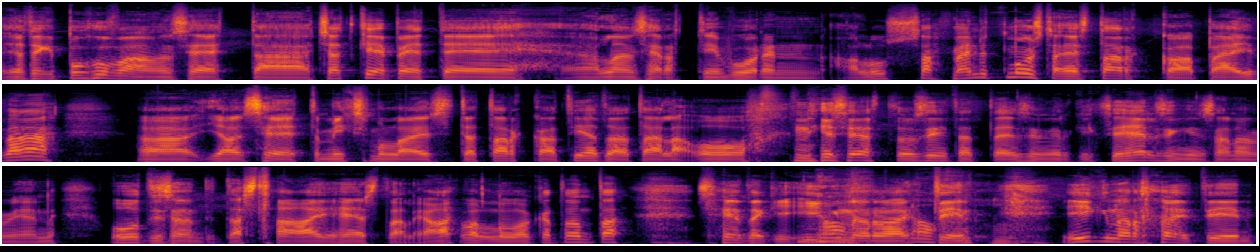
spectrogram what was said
jotenkin puhuvaa on se, että ChatGPT lanseerattiin vuoden alussa. Mä en nyt muista edes tarkkaa päivää, ja se, että miksi mulla ei sitä tarkkaa tietoa täällä ole, niin se johtuu siitä, että esimerkiksi Helsingin Sanomien uutisointi tästä aiheesta oli aivan luokatonta. Se jotenkin ignoroitiin, no, no. ignoroitiin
